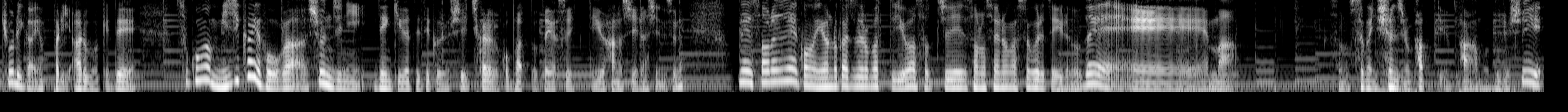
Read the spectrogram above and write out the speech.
距離がやっぱりあるわけで、そこが短い方が瞬時に電気が出てくるし、力がこうバッと出やすいっていう話らしいんですよね。で、それでこの4680バッテリーはそっち、その性能が優れているので、えー、ま、まあそのすぐに瞬時のパッっていうパワーも出るし、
